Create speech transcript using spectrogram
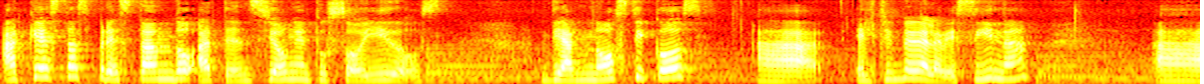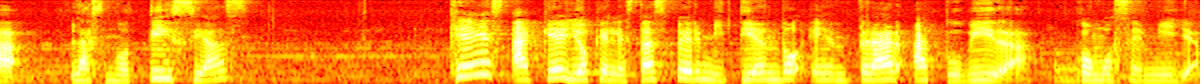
¿A qué estás prestando atención en tus oídos? ¿Diagnósticos? ¿A el chisme de la vecina? ¿A las noticias? ¿Qué es aquello que le estás permitiendo entrar a tu vida como semilla?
